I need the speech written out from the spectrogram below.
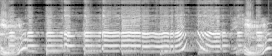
Mm-hmm. Mm-hmm.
